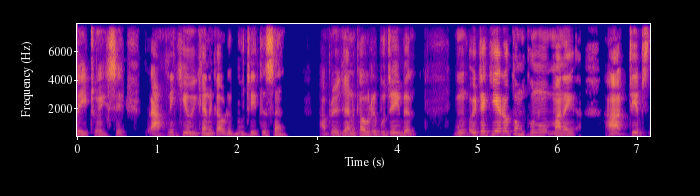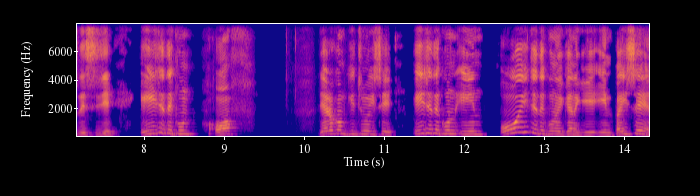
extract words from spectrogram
লেট হয়েছে আপনি কি ওইখানে কাউরে বুঝাইতেছেন? আপনি ওইখানে কাউরে বুঝাইবেন? এবং ওইটা কি এরকম কোনো মানে টিপস দিচ্ছি যে, এই যে দেখুন অফ এরকম কিছু হয়েছে এই যে দেখুন ইন, ওই যে দেখুন ওইখানে গিয়ে ইন পাইছেন?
